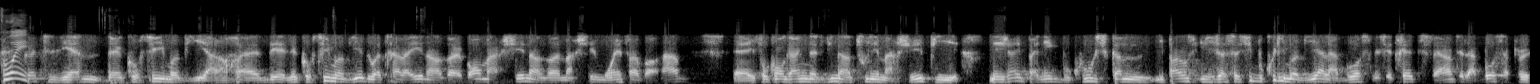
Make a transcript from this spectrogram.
quotidienne d'un courtier immobilier. Alors, euh, le courtier immobilier doit travailler dans un bon marché, dans un marché moins favorable. Euh, il faut qu'on gagne notre vie dans tous les marchés. Puis les gens ils paniquent beaucoup. C'est comme ils pensent, ils associent beaucoup l'immobilier à la bourse, mais c'est très différent. la bourse, ça peut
